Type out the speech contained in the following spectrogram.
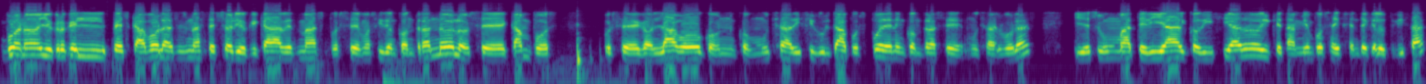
Bueno, yo creo que el pescabolas es un accesorio que cada vez más pues hemos ido encontrando. Los eh, campos, pues eh, con lago, con, con mucha dificultad, pues pueden encontrarse muchas bolas y es un material codiciado y que también pues hay gente que lo utiliza,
